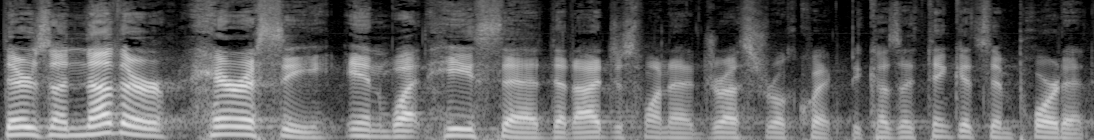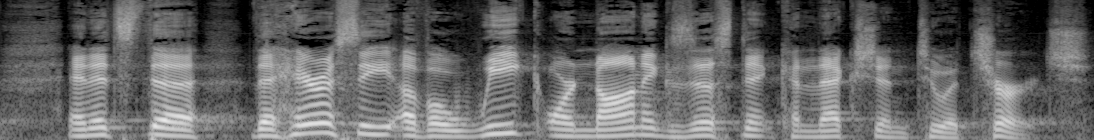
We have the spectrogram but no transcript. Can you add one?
there's another heresy in what he said that I just want to address real quick because I think it's important. And it's the, the heresy of a weak or non existent connection to a church.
